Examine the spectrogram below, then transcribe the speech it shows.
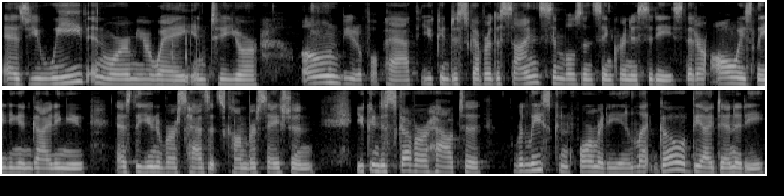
As you weave and worm your way into your own beautiful path, you can discover the signs, symbols, and synchronicities that are always leading and guiding you as the universe has its conversation. You can discover how to release conformity and let go of the identity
